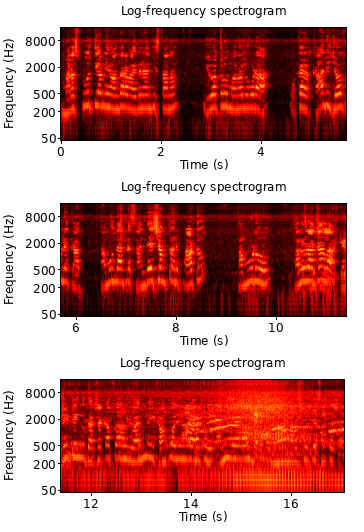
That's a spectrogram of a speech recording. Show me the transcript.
మనస్ఫూర్తిగా మేము అందరం అభినందిస్తాను. యువకులు మనోళ్ళు కూడా ఒక ఖాళీ జోకులే కాదు. తమ్ముడు దాంట్లో సందేశంతో పాటు తమ్ముడు పలు రకాల ఎడిటింగ్ దర్శకత్వం ఇవన్నీ కంపోజింగ్ వరకు అన్ని చేయడం మన మనస్ఫూర్తిగా సంతోషం.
